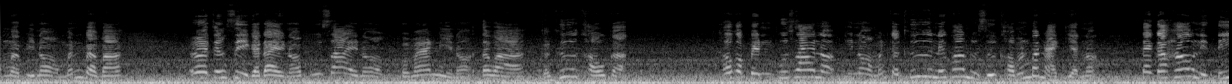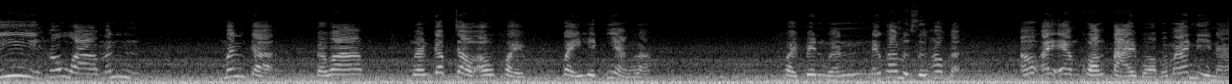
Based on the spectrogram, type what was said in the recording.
ำอะพี่น้องมันแบบว่า เออจังสี่ก็ได้เนาะผู้ชายเนาะประมาณนี้เนาะแต่ว่าก็คือเขาก็เขาก็เป็นผู้ชายเนาะพี่น้องมันก็คือในความรู้สึกเขามันบ่น่าเกียดเนาะแต่ก็เฮานี่ตีเฮาว่ามันมันก็แบบว่าเหมือนกับเจ้าเอาข่อยไว้เฮ็ดอย่างล่ะข่อยเป็นเหมือนในความรู้สึกเฮาก็เอาไอแอมของตายบ่ประมาณนี้นะ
